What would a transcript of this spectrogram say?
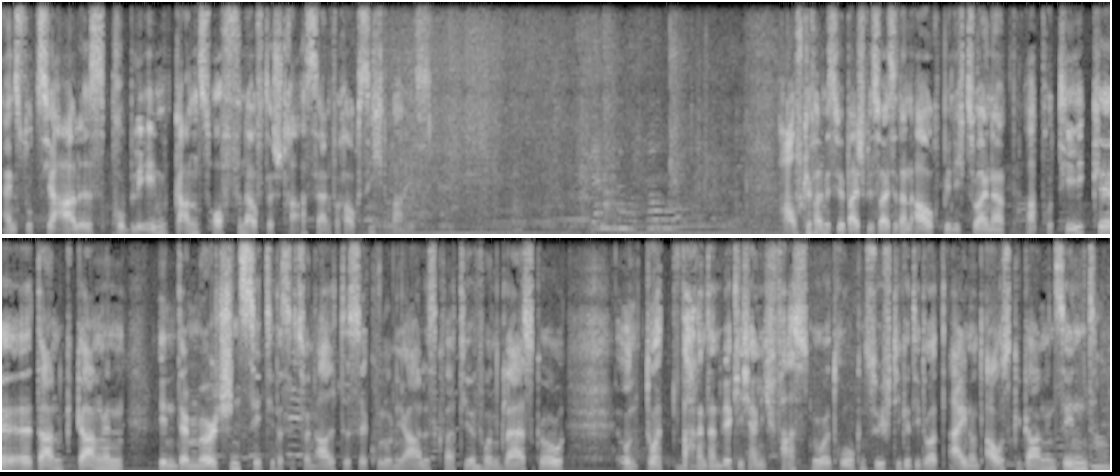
ein soziales Problem ganz offen auf der Straße einfach auch sichtbar ist. Aufgefallen ist mir beispielsweise dann auch, bin ich zu einer Apotheke äh, dann gegangen in der Merchant City, das ist so ein altes äh, koloniales Quartier von mhm. Glasgow. Und dort waren dann wirklich eigentlich fast nur Drogensüchtige, die dort ein- und ausgegangen sind. Oh.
